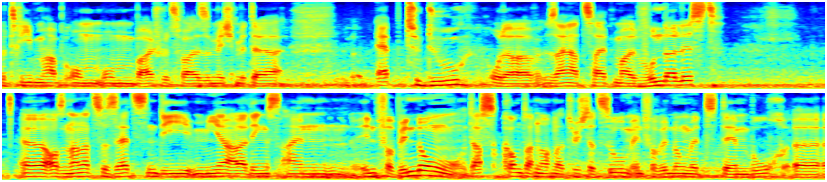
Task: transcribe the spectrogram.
betrieben habe, um, um beispielsweise mich mit der App To Do oder seinerzeit mal Wunderlist äh, auseinanderzusetzen, die mir allerdings ein in Verbindung, das kommt dann noch natürlich dazu, in Verbindung mit dem Buch äh,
